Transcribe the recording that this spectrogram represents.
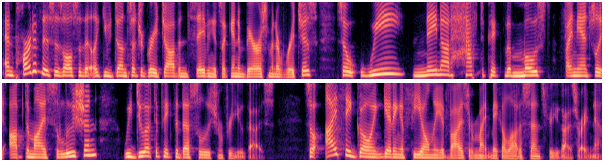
And part of this is also that like you've done such a great job in saving, it's like an embarrassment of riches. So we may not have to pick the most financially optimized solution. We do have to pick the best solution for you guys. So I think going getting a fee only advisor might make a lot of sense for you guys right now.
